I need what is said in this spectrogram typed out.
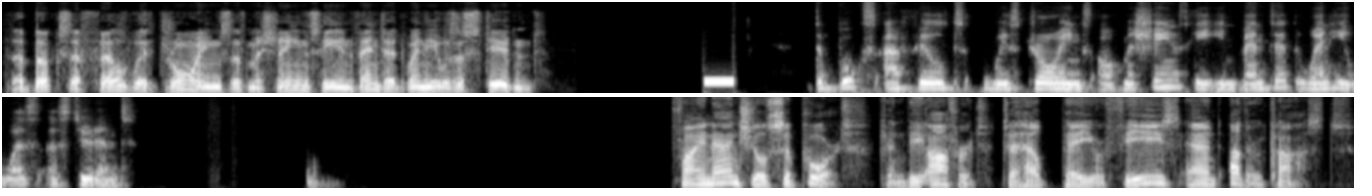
The books are filled with drawings of machines he invented when he was a student. The books are filled with drawings of machines he invented when he was a student. Financial support can be offered to help pay your fees and other costs.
